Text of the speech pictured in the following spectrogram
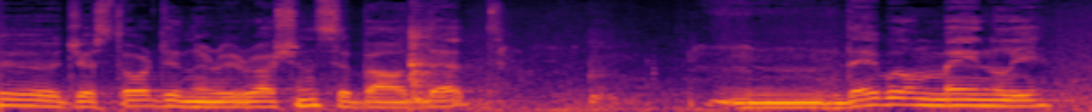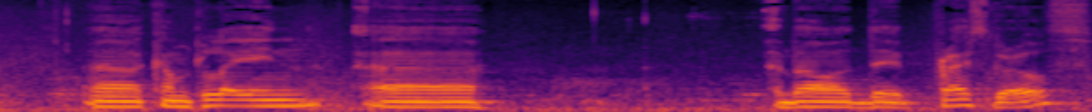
uh, just ordinary Russians about that, Mm, they will mainly uh, complain uh, about the price growth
